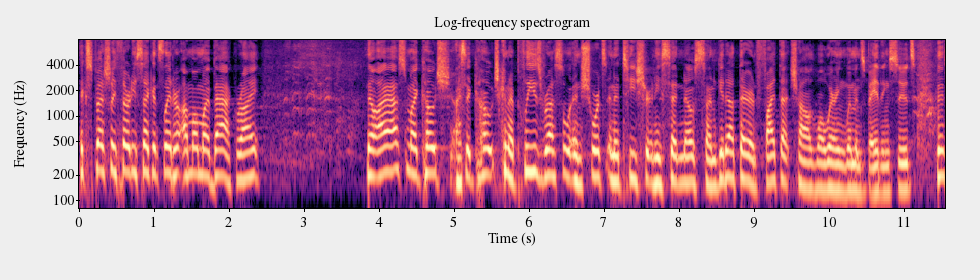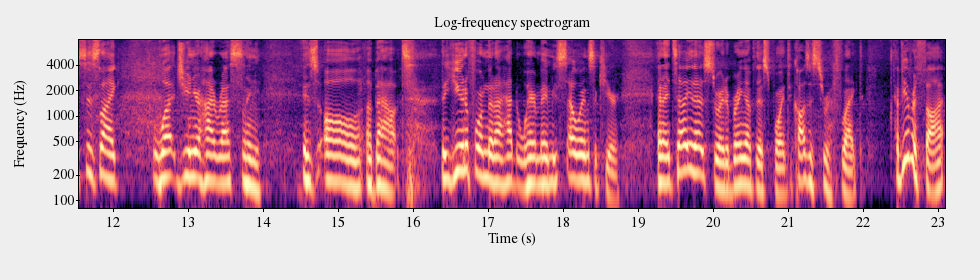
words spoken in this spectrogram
especially 30 seconds later? I'm on my back, right? Now, I asked my coach, I said, Coach, can I please wrestle in shorts and a t shirt? And he said, No, son, get out there and fight that child while wearing women's bathing suits. This is like, what junior high wrestling is all about. The uniform that I had to wear made me so insecure. And I tell you that story to bring up this point, to cause us to reflect. Have you ever thought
